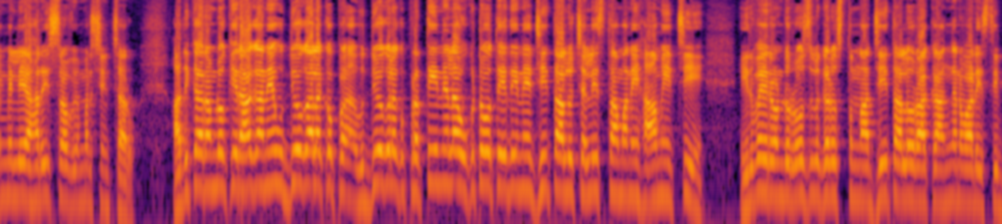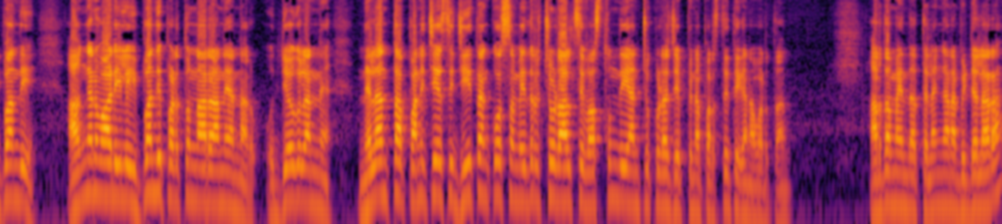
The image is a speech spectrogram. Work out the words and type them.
ఎమ్మెల్యే హరీష్ రావు విమర్శించారు. అధికారంలోకి రాగానే ఉద్యోగాలకు ఉద్యోగులకు ప్రతి నెల ఒకటో తేదీనే జీతాలు చెల్లిస్తామని హామీ ఇచ్చి ఇరవై రెండు రోజులు గడుస్తున్న జీతాలు రాక అంగన్వాడీ సిబ్బంది అంగన్వాడీలు ఇబ్బంది పడుతున్నారా అని అన్నారు. ఉద్యోగుల నెలంతా పనిచేసి జీతం కోసం ఎదురు చూడాల్సి వస్తుంది అంటూ కూడా చెప్పిన పరిస్థితి కనబడుతుంది. అర్థమైందా తెలంగాణ బిడ్డలారా?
